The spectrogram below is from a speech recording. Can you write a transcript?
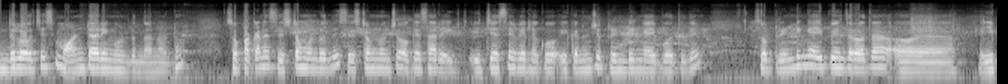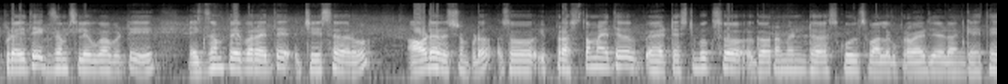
ఇందులో వచ్చేసి మానిటరింగ్ ఉంటుంది అన్నట్టు. సో పక్కనే సిస్టమ్ ఉంటుంది. సిస్టమ్ నుంచి ఒకేసారి ఇచ్చేస్తే వీళ్ళకు ఇక్కడ నుంచి ప్రింటింగ్ అయిపోతుంది. సో ప్రింటింగ్ అయిపోయిన తర్వాత ఇప్పుడైతే ఎగ్జామ్స్ లేవు కాబట్టి ఎగ్జామ్ పేపర్ అయితే చేశారు ఆర్డర్ వచ్చినప్పుడు. సో ప్రస్తుతం అయితే టెక్స్ట్ బుక్స్ గవర్నమెంట్ స్కూల్స్ వాళ్ళకు ప్రొవైడ్ చేయడానికి అయితే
